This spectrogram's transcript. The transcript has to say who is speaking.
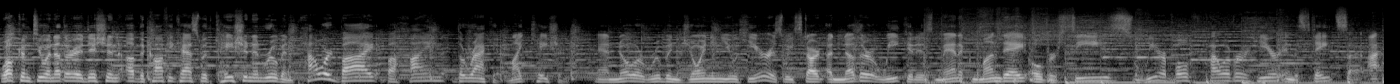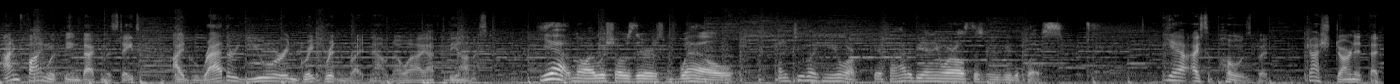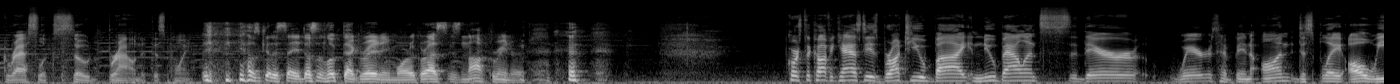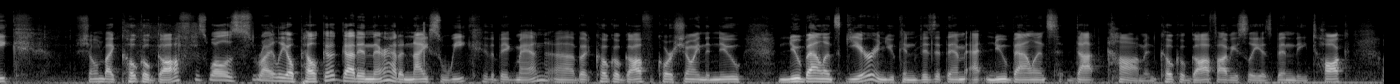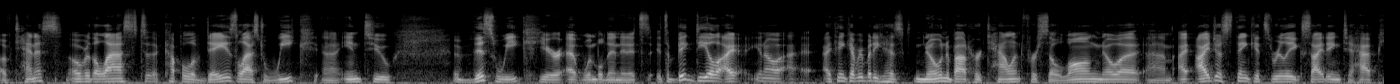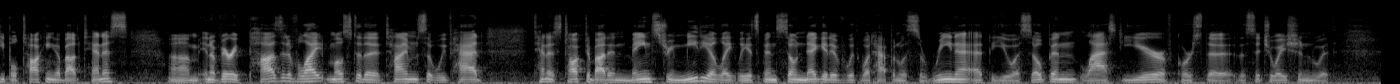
Speaker 1: Welcome to another edition of the Coffee Cast with Cation and Rubin, powered by Behind the Racquet. Mike Cation and Noah Rubin joining you here as we start another week. It is Manic Monday overseas. We are both, however, here in the States. I, am fine with being back in the States. I'd rather you were in Great Britain right now, Noah. I have to be honest.
Speaker 2: Yeah, no, I wish I was there as well. But I do like New York. If I had to be anywhere else, this would be the place.
Speaker 1: Yeah, I suppose, but Gosh darn it, that grass looks so brown at this point.
Speaker 2: I was going to say, it doesn't look that great anymore. The grass is not greener.
Speaker 1: of course, the Coffee Cast is brought to you by New Balance. Their wares have been on display all week shown by Coco Gauff, as well as Reilly Opelka. Got in there, had a nice week, the big man. Uh, but Coco Gauff, of course, showing the new New Balance gear, and you can visit them at newbalance.com. And Coco Gauff obviously has been the talk of tennis over the last uh, couple of days, last week, uh, into this week here at Wimbledon, and it's it's a big deal. I you know I, I think everybody has known about her talent for so long. Noah, um, I I just think it's really exciting to have people talking about tennis um, in a very positive light. Most of the times that we've had tennis talked about in mainstream media lately, it's been so negative with what happened with Serena at the U.S. Open last year. Of course, the the situation with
